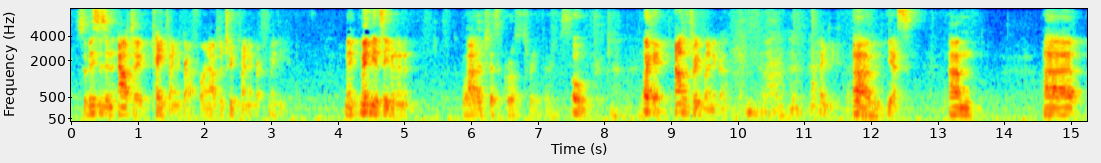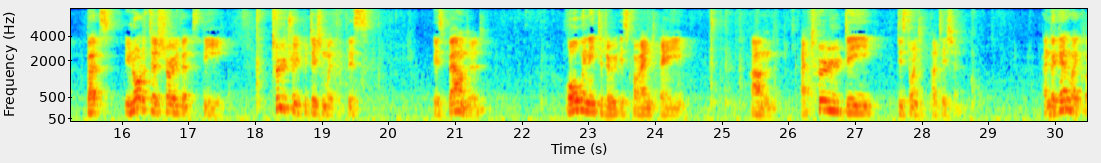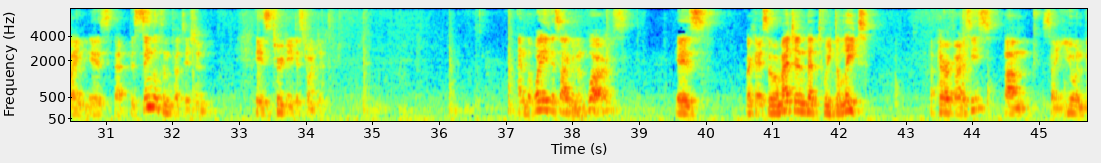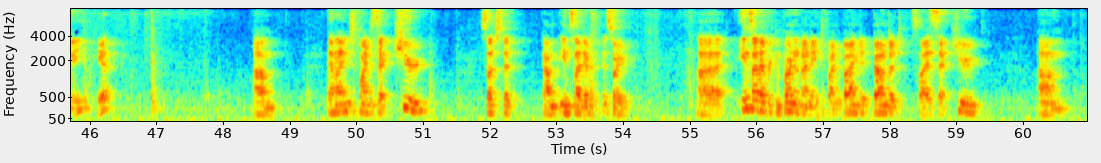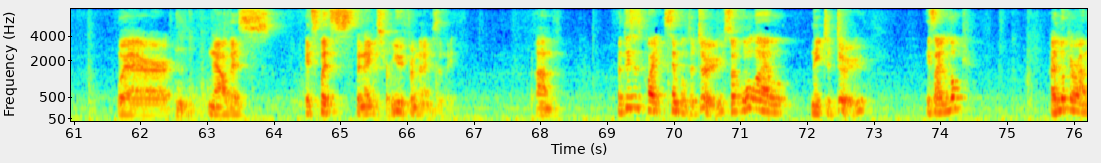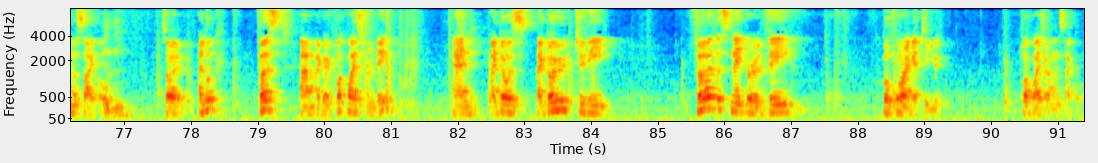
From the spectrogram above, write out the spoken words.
So this is an outer k-planar graph or an outer two-planar graph, maybe. Maybe, maybe it's even an Ah. edge has crossed three times. Oh, okay, outer three planar. Thank you. Um, yes. Um, uh, but in order to show that the two tree partition width of this is bounded, all we need to do is find a, um, a 2D disjointed partition. And again, my claim is that the singleton partition is 2D disjointed. And the way this argument works is, okay, so imagine that we delete a pair of vertices, um, say u and v here. Um, then I need to find a set q such that um, inside every, so uh, inside every component I need to find a bounded, bounded size set q um, where now there's it splits the neighbors from u from the neighbors of v. Um, but this is quite simple to do. So all I'll need to do is I look, I look around the cycle. So I look first. Um, I go clockwise from V, and I go as I go to the furthest neighbor of V before I get to U. Clockwise around the cycle,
